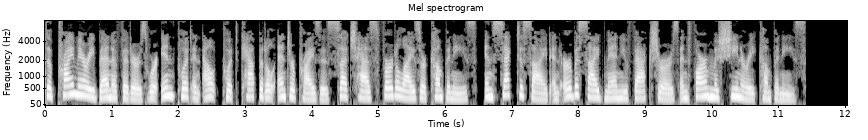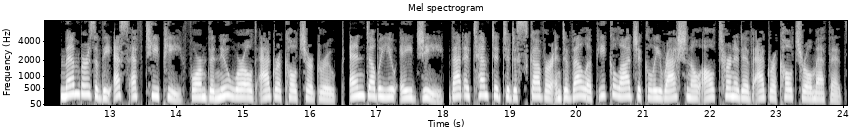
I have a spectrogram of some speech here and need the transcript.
The primary benefiters were input and output capital enterprises such as fertilizer companies, insecticide and herbicide manufacturers and farm machinery companies. Members of the SFTP formed the New World Agriculture Group NWAG that attempted to discover and develop ecologically rational alternative agricultural methods.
